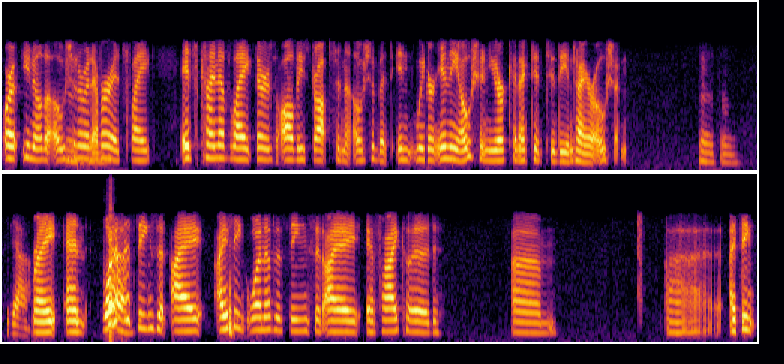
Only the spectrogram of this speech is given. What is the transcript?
or you know the ocean or Mhm. whatever. It's like it's kind of like there's all these drops in the ocean, but in when you're in the ocean, you're connected to the entire ocean, Mm-hmm. Yeah. right? And one Yeah. of the things that I I think one of the things that I if I could um uh I think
